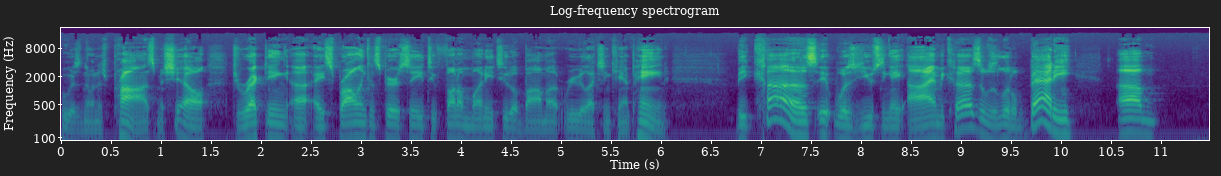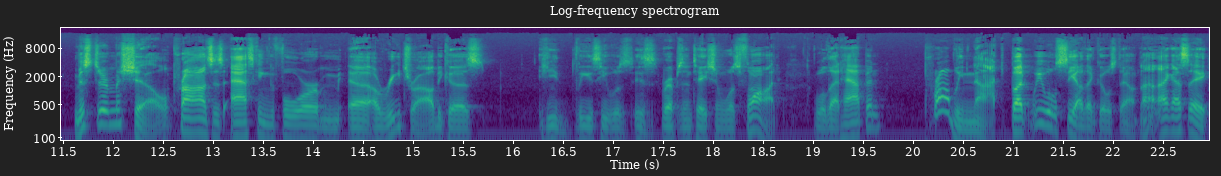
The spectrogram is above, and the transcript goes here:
who is known as Pras Michel, directing uh, a sprawling conspiracy to funnel money to the Obama re-election campaign. Because it was using AI and because it was a little batty, um, Mr. Michel Pras is asking for uh, a retrial because he believes he was his representation was flawed. Will that happen? Probably not, but we will see how that goes down. Like I say,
